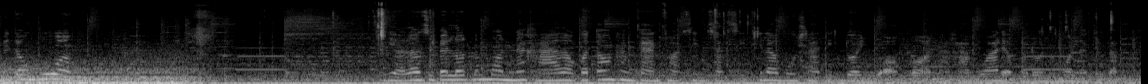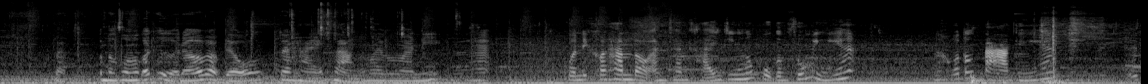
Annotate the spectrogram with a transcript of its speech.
ไม่ต้องห่วง เดี๋ยวเราจะไปลดน้ำมนต์นะคะ เราก็ต้องทำการถอดสิ่งศักดิ์สิทธิ์ที่เราบูชาติดตัวอยู่ออกก่อนนะคะเพราะว่าเดี๋ยวพอโดนน้ำมนต์แล้วจะแบบแบบบางคนเขาก็ถือเนอะแบบเดี๋ยวจะหายขลังอะไรประมาณนี้ คนที่เขาทำดอกอัญชันขายจริงๆต้องปลูกกับซุ้มอย่างเงี้ยแล้วเขาก็ต้องตากอย่างเงี้ยเดี๋ยว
